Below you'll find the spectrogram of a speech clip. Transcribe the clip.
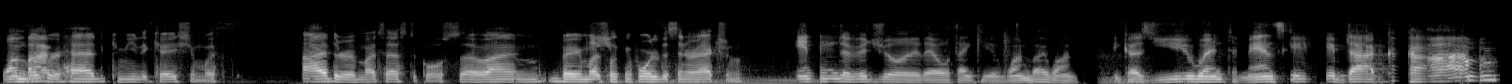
one I've never had communication with either of my testicles, so I'm very much looking forward to this interaction. individually. They will thank you one by one because you went to manscaped.com,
